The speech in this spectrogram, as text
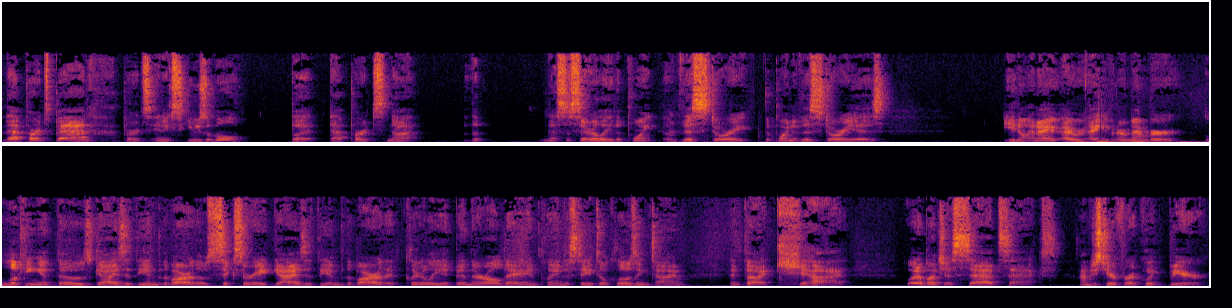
that part's bad. That part's inexcusable, but that part's not the necessarily the point of this story. The point of this story is, you know, and I, I, I even remember looking at those guys at the end of the bar, those six or eight guys at the end of the bar that clearly had been there all day and planned to stay till closing time, and thought, God, what a bunch of sad sacks. I'm just here for a quick beer.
